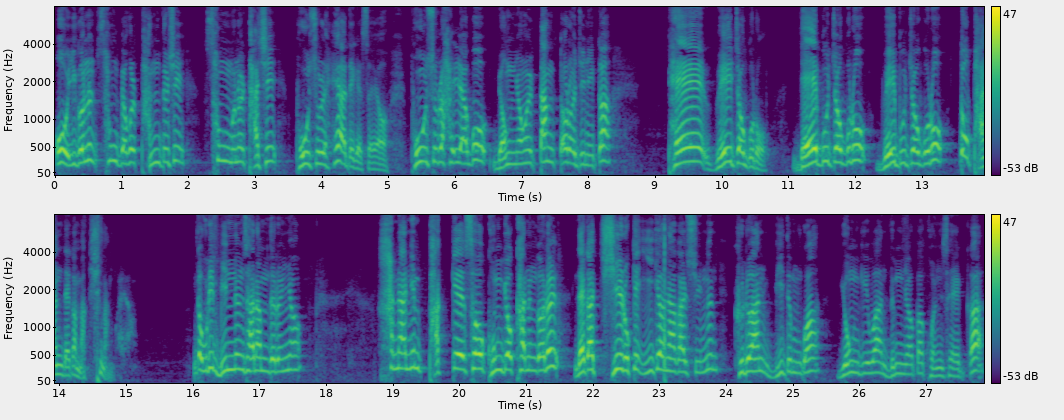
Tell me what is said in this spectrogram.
어, 이거는 성벽을 반드시 성문을 다시 보수를 해야 되겠어요. 보수를 하려고 명령을 땅 떨어지니까 대외적으로 내부적으로 외부적으로 또 반대가 막 심한 거예요. 그러니까 우리 믿는 사람들은요. 하나님 밖에서 공격하는 것을 내가 지혜롭게 이겨나갈 수 있는 그러한 믿음과 용기와 능력과 권세가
